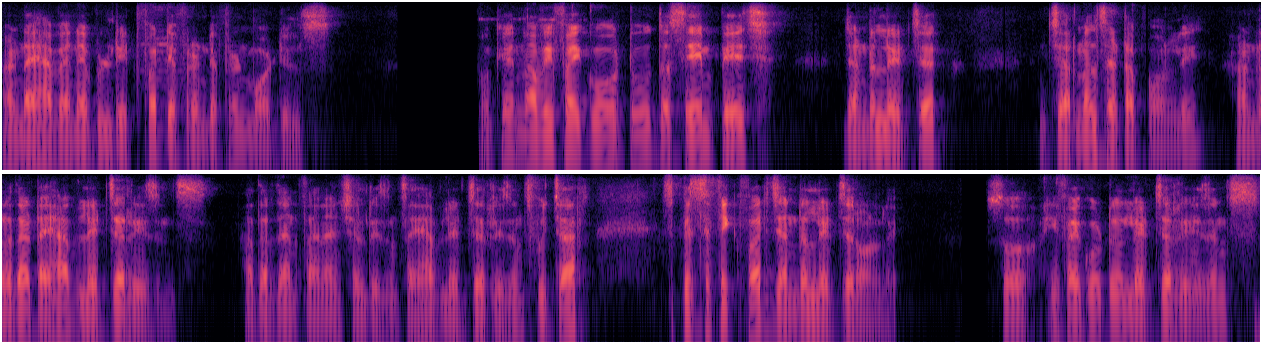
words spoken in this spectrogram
and I have enabled it for different different modules. Okay, now if I go to the same page, general ledger, journal setup only, under that I have ledger reasons. Other than financial reasons, I have ledger reasons which are specific for general ledger only. So if I go to ledger reasons,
